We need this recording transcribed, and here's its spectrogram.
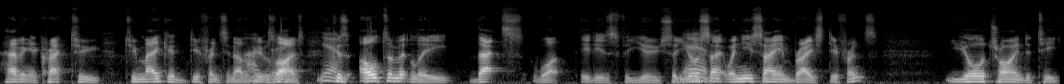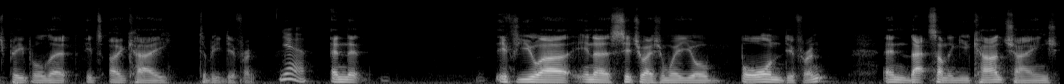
having a crack to to make a difference in other I people's do. lives Yeah. because ultimately that's what it is for you. So you're saying when you say embrace difference, you're trying to teach people that it's okay to be different, Yeah. and that if you are in a situation where you're born different, and that's something you can't change,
